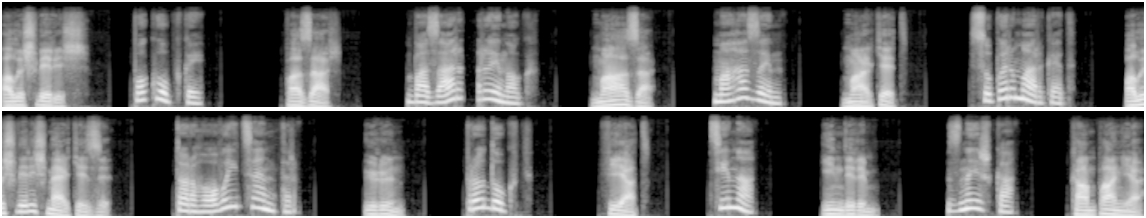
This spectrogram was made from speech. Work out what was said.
alışveriş, покупки, pazar, базар, ринок, mağaza, магазин, market, супермаркет, alışveriş merkezi, торговий центр, ürün, продукт, fiyat, ціна, indirim, знижка, kampanya,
